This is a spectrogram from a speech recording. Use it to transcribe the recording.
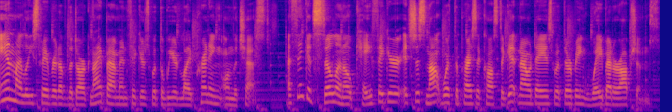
and my least favorite of the Dark Knight Batman figures with the weird light printing on the chest. I think it's still an okay figure, it's just not worth the price it costs to get nowadays with there being way better options.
